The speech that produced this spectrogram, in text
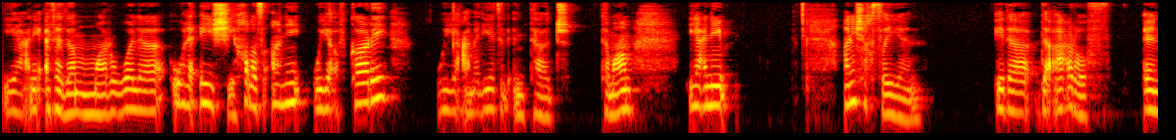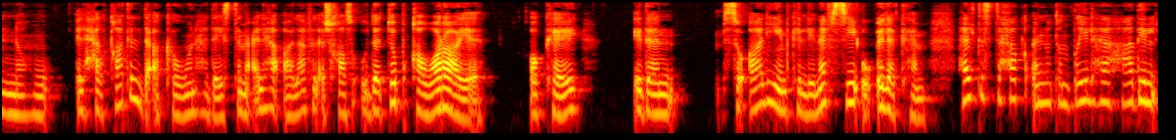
يعني أتذمر ولا ولا أي شيء خلاص أني ويا أفكاري ويا عملية الإنتاج. تمام؟ يعني أنا شخصيا إذا دا أعرف إنه الحلقات اللي دا أكونها دا يستمع لها آلاف الأشخاص ودا تبقى ورايا أوكي. إذا سؤالي يمكن لنفسي وإلك هم. هل تستحق أنه تنطي لها هذه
